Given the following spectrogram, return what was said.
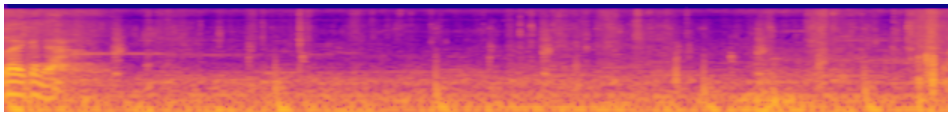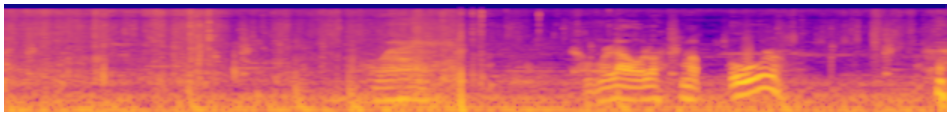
đây cả nhà. Wow khổng lồ luôn mập ú luôn.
